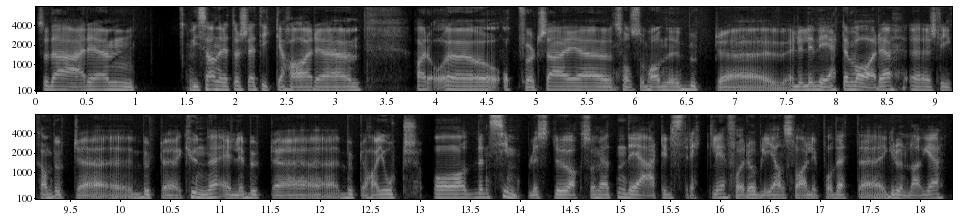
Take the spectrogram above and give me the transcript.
Så det er eh, hvis han rett og slett ikke har, eh, har eh, oppført seg eh, sånn som han burde Eller levert en vare slik han burde, burde kunne eller burde, burde, ha gjort. Og Den simpleste uaktsomheten det er tilstrekkelig for å bli ansvarlig på dette grunnlaget.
